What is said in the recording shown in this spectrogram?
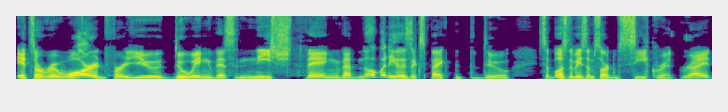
it's a reward for you doing this niche thing that nobody was expected to do. It's supposed to be some sort of secret, right?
